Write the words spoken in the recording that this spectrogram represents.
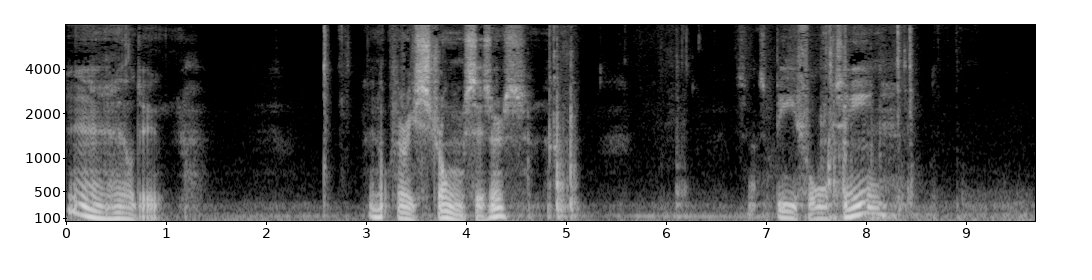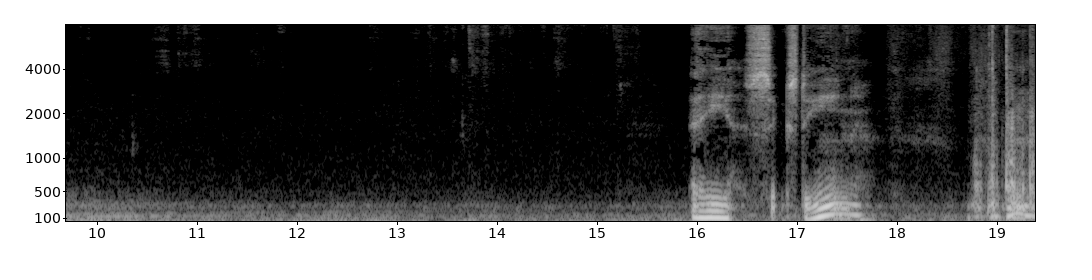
Yeah, they'll do. They're not very strong scissors. So that's B14. A16. I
